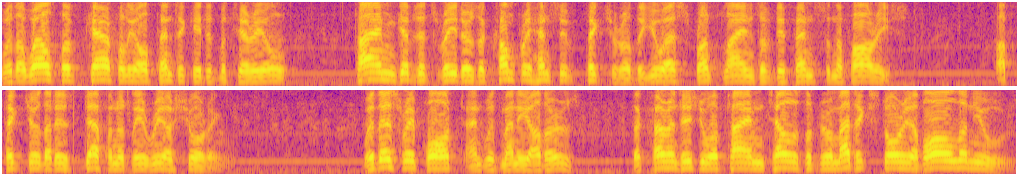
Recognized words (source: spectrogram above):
with a wealth of carefully authenticated material, Time gives its readers a comprehensive picture of the U.S. front lines of defense in the Far East. A picture that is definitely reassuring. With this report, and with many others, the current issue of Time tells the dramatic story of all the news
